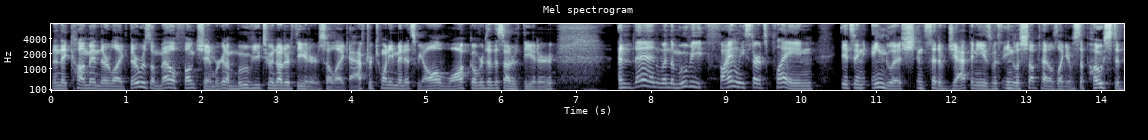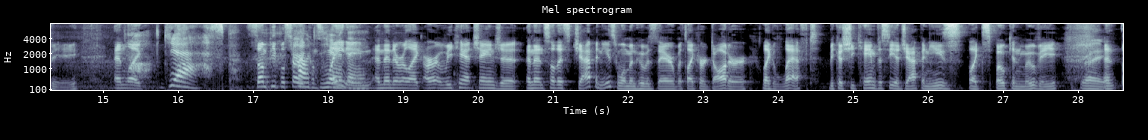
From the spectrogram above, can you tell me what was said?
Then they come in, they're like, there was a malfunction. We're to move you to another theater. So, like, after 20 minutes, we all walk over to this other theater. And then when the movie finally starts playing, it's in English instead of Japanese with English subtitles like it was supposed to be. And like gasp some people started dare complaining and then they were like, all right, we can't change it. And then so this Japanese woman who was there with like her daughter like left because she came to see a Japanese like spoken movie. right And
